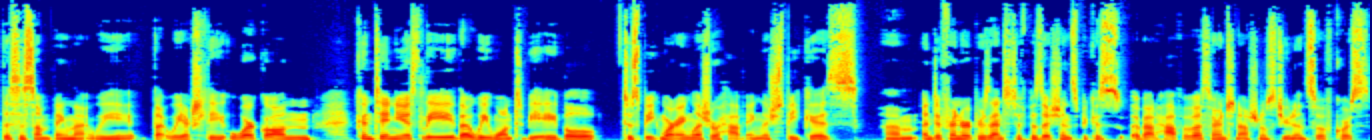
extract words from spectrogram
This is something that we that we actually work on continuously. That we want to be able to speak more English or have English speakers um, and different representative positions because about half of us are international students. So of course,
